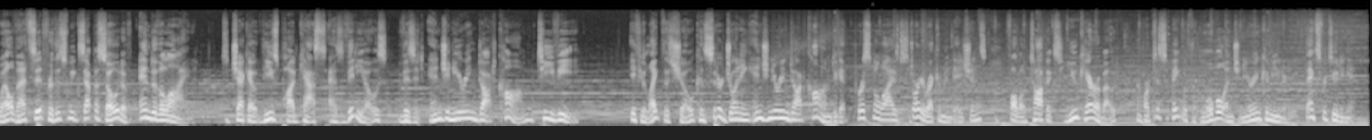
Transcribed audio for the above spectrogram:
Well, that's it for this week's episode of End of the Line. To check out these podcasts as videos, visit engineering.com TV if you like this show, consider joining engineering.com to get personalized story recommendations, follow topics you care about, and participate with the global engineering community. Thanks for tuning in.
